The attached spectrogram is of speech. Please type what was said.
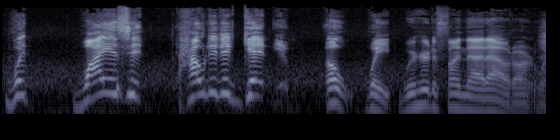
What. Why is it. How did it get. Oh, wait, we're here to find that out, aren't we?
